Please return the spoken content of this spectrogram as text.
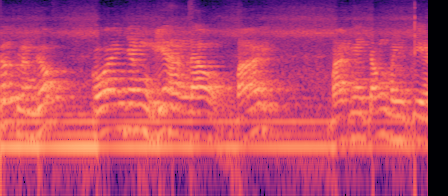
phái đức làm gốc coi nhân nghĩa hàng đầu. Bởi ba nhân trong mình tiền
